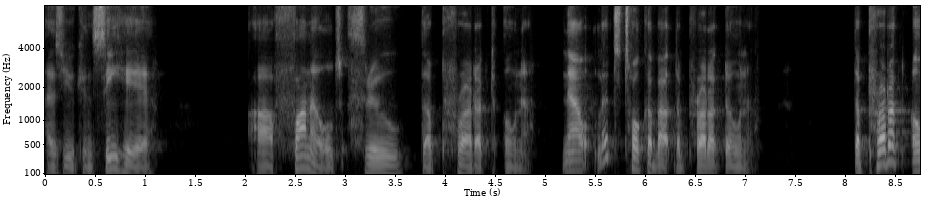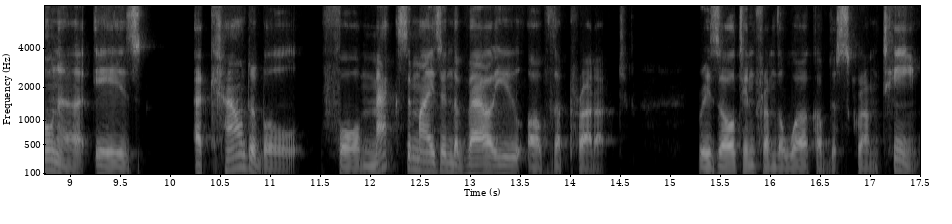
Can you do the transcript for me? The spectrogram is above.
as you can see here, are funneled through the product owner. Now, let's talk about the product owner. The product owner is accountable for maximizing the value of the product resulting from the work of the Scrum team.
